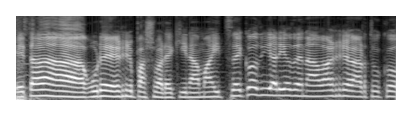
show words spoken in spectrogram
Eta gure errepasoarekin amaitzeko diario de Navarra hartuko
